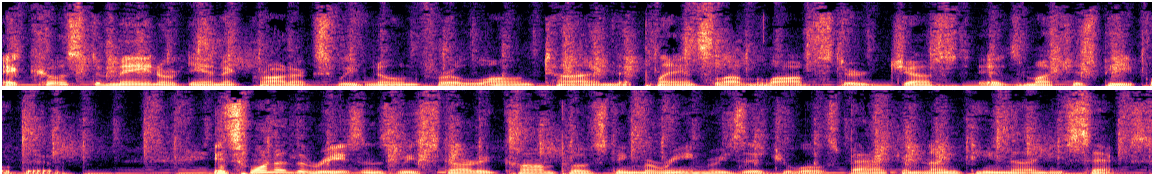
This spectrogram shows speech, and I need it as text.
At Coast of Maine Organic Products, we've known for a long time that plants love lobster just as much as people do. It's one of the reasons we started composting marine residuals back in 1996.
